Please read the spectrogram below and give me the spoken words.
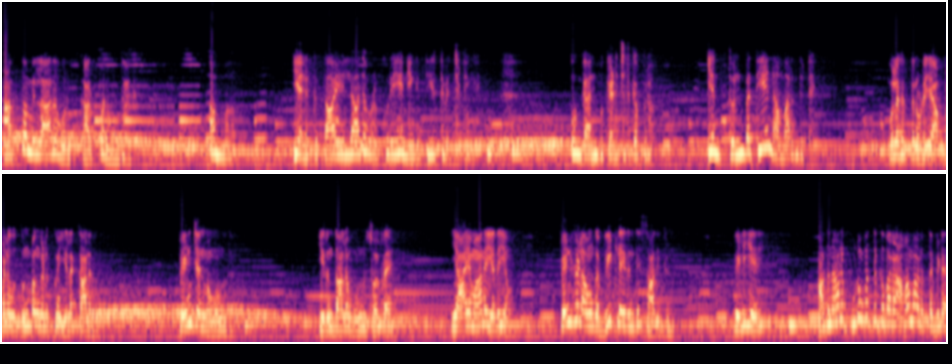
அர்த்தம் இல்லாத ஒரு கற்பனை உண்டாகு அம்மா எனக்கு தாய் இல்லாத ஒரு குறையை நீங்க தீர்த்து வச்சிட்டீங்க. உங்க அன்பு கிடைச்சதுக்கு அப்புறம் என் துன்பத்தையே நான் மறந்துட்டேன். உலகத்தினுடைய அவ்வளவு துன்பங்களுக்கும் இலக்கானது பெண் ஜென்மம் ஒண்ணுதான். இருந்தாலும் ஒண்ணு சொல்றேன். நியாயமான எதையும் பெண்கள் அவங்க வீட்ல இருந்தே சாதிக்கணும். வெளியேறி அதனால குடும்பத்துக்கு வர அவமானத்தை விட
